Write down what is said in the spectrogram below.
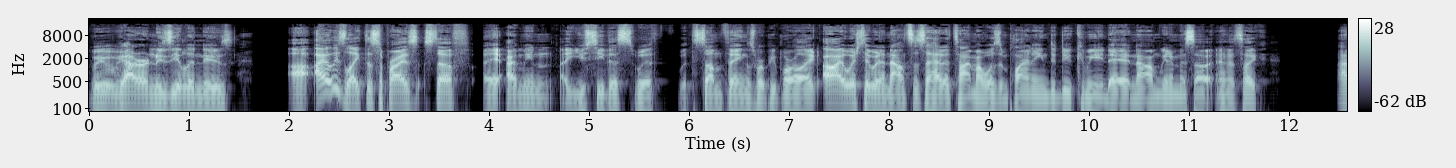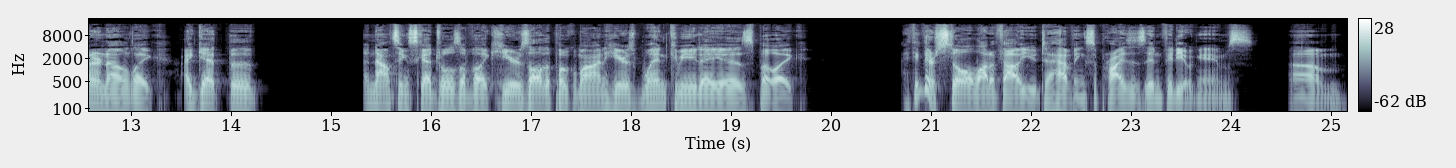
we got our New Zealand news. Uh, I always like the surprise stuff. I, I mean, you see this with with some things where people are like, "Oh, I wish they would announce this ahead of time. I wasn't planning to do Community Day, and now I'm gonna miss out." And it's like, I don't know. Like, I get the announcing schedules of like, here's all the Pokemon, here's when Community Day is, but like, I think there's still a lot of value to having surprises in video games. Um,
